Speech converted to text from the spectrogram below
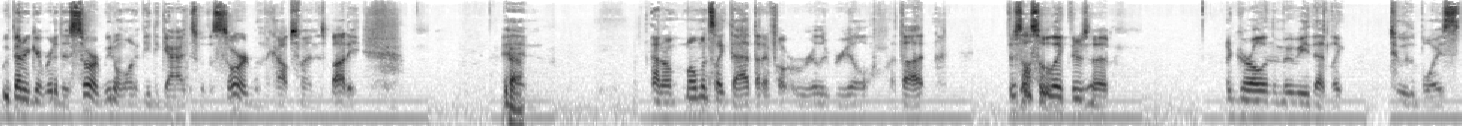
we better get rid of this sword. We don't want to be the guys with the sword when the cops find this body." Yeah. And I don't know moments like that that I felt were really real. I thought there's also like there's a a girl in the movie that like two of the boys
